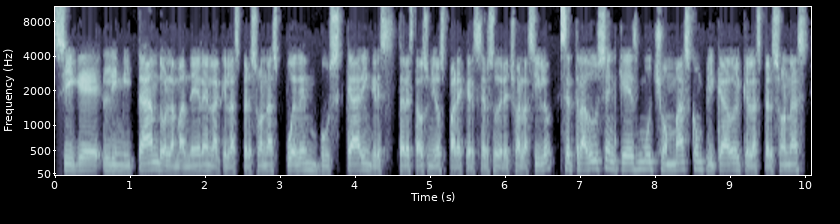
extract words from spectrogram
sigue limitando la manera en la que las personas pueden buscar ingresar a Estados Unidos para ejercer su derecho al asilo. Se traduce en que es mucho más complicado el que las personas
